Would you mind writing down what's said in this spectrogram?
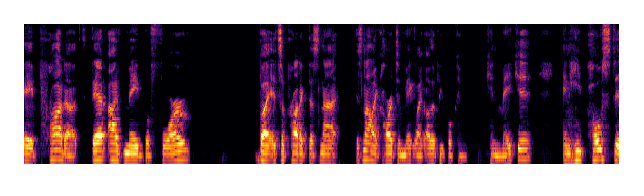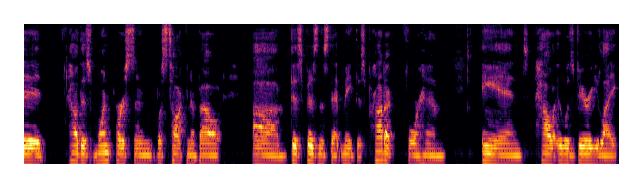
a product that I've made before, but it's a product that's not, it's not like hard to make, like other people can can make it and he posted how this one person was talking about um, this business that made this product for him and how it was very like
